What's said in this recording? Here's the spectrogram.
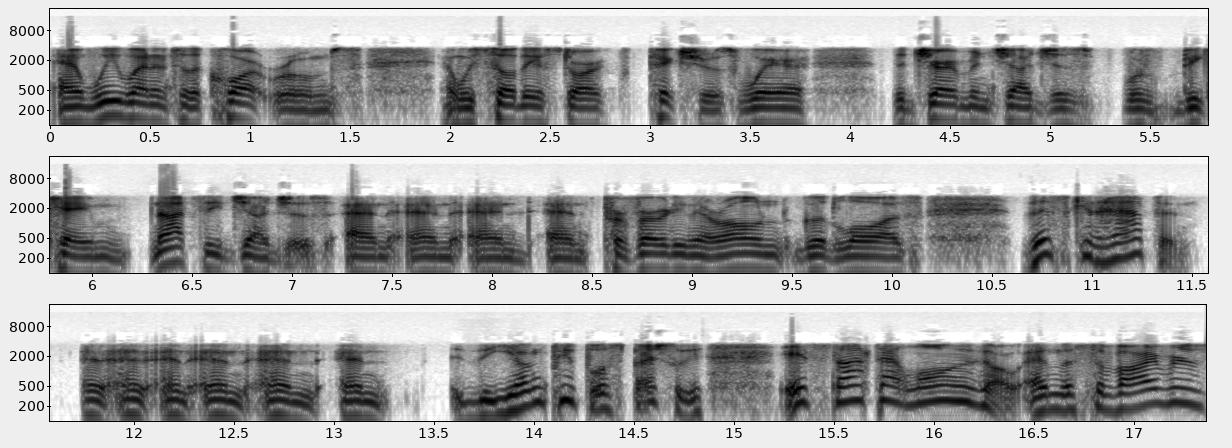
and we went into the courtrooms and we saw the historic pictures where the German judges were, became Nazi judges and and and and perverting their own good laws. This can happen, and and and and and the young people especially it's not that long ago. And the survivors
